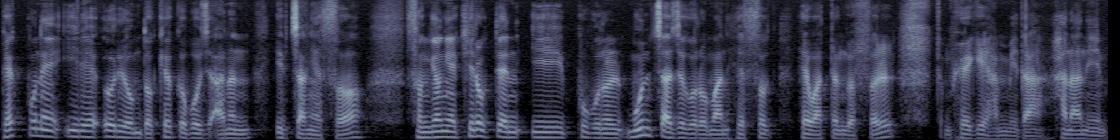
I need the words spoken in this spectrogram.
100분의 1의 어려움도 겪어보지 않은 입장에서 성경에 기록된 이 부분을 문자적으로만 해석 해 왔던 것을 좀 회개합니다. 하나님,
